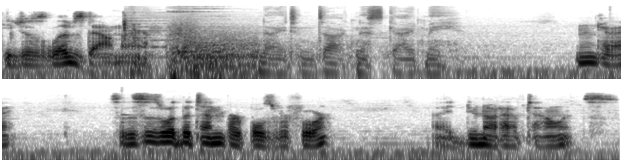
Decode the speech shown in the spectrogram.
he just lives down there? Night and darkness guide me. Okay. So this is what the 10 purples were for. I do not have talents.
